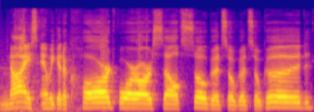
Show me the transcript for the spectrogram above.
Nice. And we get a card for ourselves. So good, so good, so good.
